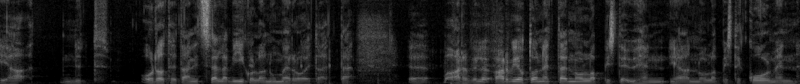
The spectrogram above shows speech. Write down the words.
ja nyt odotetaan itse tällä viikolla numeroita, että arviot on, että 0,1 ja 0,3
